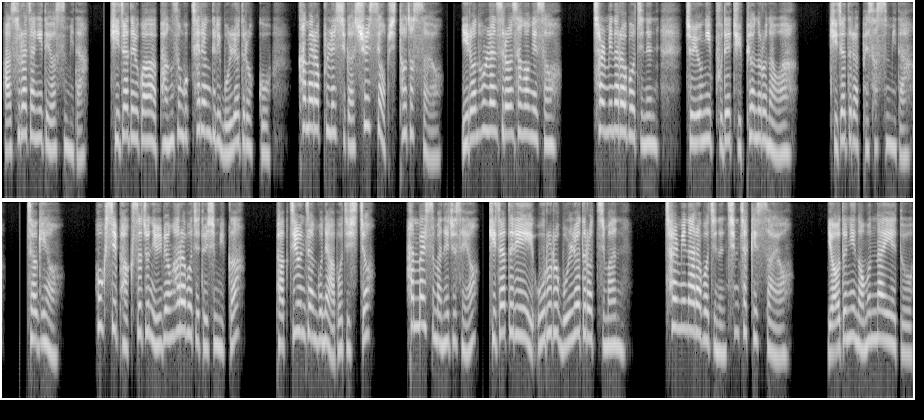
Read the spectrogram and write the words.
아수라장이 되었습니다. 기자들과 방송국 차량들이 몰려들었고 카메라 플래시가 쉴 새 없이 터졌어요. 이런 혼란스러운 상황에서 철민 할아버지는 조용히 부대 뒤편으로 나와 기자들 앞에 섰습니다. 저기요. 혹시 박서준 일병 할아버지 되십니까? 박지훈 장군의 아버지시죠? 한 말씀만 해주세요. 기자들이 우르르 몰려들었지만 철민 할아버지는 침착했어요. 여든이 넘은 나이에도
